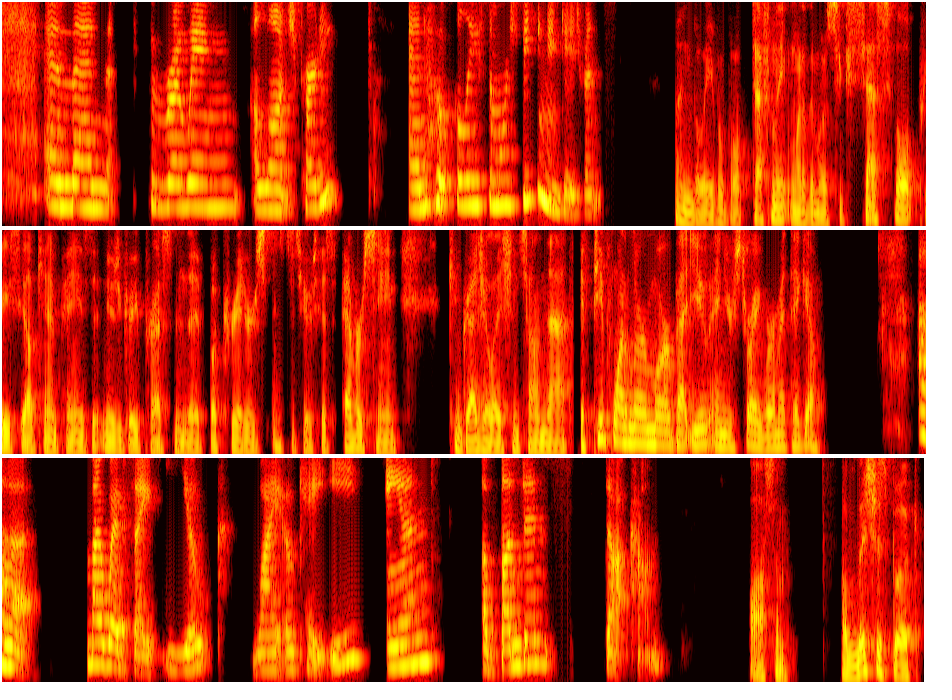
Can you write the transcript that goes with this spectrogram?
and then throwing a launch party and hopefully some more speaking engagements. Unbelievable. Definitely one of the most successful pre sale campaigns that New Degree Press and the Book Creators Institute has ever seen. Congratulations on that. If people want to learn more about you and your story, where might they go? Uh, my website, yoke, Y O K E, and abundance.com. Awesome. Alisha's book,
